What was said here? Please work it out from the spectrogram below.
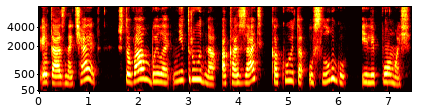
Это означает, что вам было нетрудно оказать какую-то услугу или помощь.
